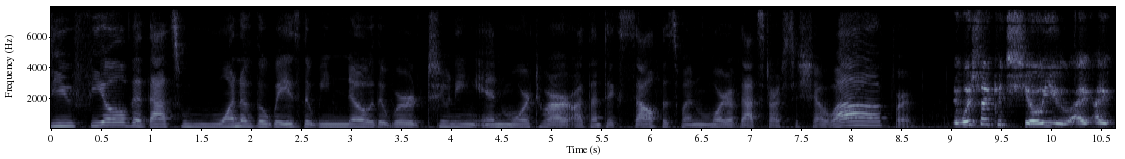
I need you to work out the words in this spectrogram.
Do you feel that that's one of the ways that we know that we're tuning in more to our authentic self is when more of that starts to show up or I wish I could show you I, I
